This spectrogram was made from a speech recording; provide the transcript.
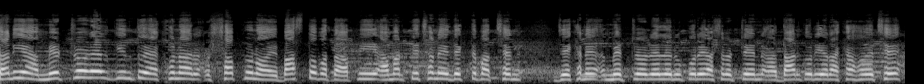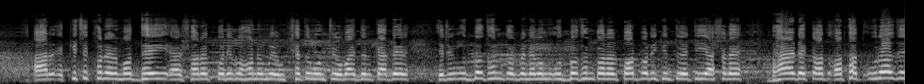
তানিয়া, মেট্রো রেল কিন্তু এখন আর স্বপ্ন নয়, বাস্তবতা। আপনি আমার পেছনে দেখতে পাচ্ছেন যে এখানে মেট্রো রেলের উপরে আসলে ট্রেন দাঁড় করিয়ে রাখা হয়েছে। আর কিছুক্ষণের মধ্যেই সড়ক পরিবহন এবং সেতুমন্ত্রী ওবায়দুল কাদের যেটি উদ্বোধন করবেন এবং উদ্বোধন করার পরপরই কিন্তু এটি আসলে ভায়াডেক্ট অর্থাৎ উড়াল যে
